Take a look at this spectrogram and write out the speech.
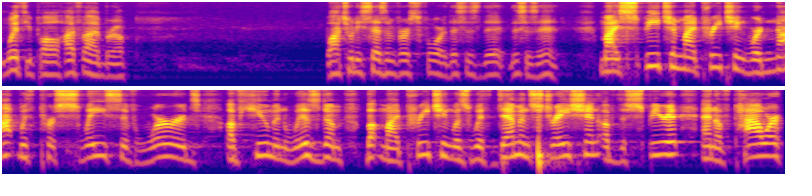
I'm with you, Paul. High five, bro. Watch what he says in verse 4. This is, the, this is it. My speech and my preaching were not with persuasive words of human wisdom, but my preaching was with demonstration of the Spirit and of power,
